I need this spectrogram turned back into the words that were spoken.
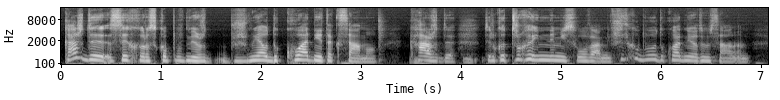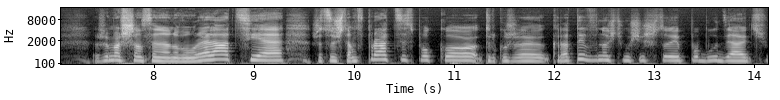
każdy z tych horoskopów miał, brzmiał dokładnie tak samo. Każdy, tylko trochę innymi słowami. Wszystko było dokładnie o tym samym. Że masz szansę na nową relację, że coś tam w pracy spoko, tylko że kreatywność musisz sobie pobudzać,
